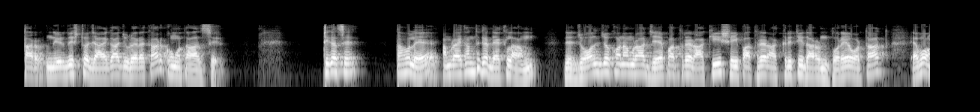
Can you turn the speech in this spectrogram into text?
তার নির্দিষ্ট জায়গা জুড়ে রাখার ক্ষমতা আছে। ঠিক আছে? তাহলে আমরা এখান থেকে দেখলাম যে জল যখন আমরা যে পাত্রে রাখি, সেই পাত্রের আকৃতি ধারণ করে, অর্থাৎ এবং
